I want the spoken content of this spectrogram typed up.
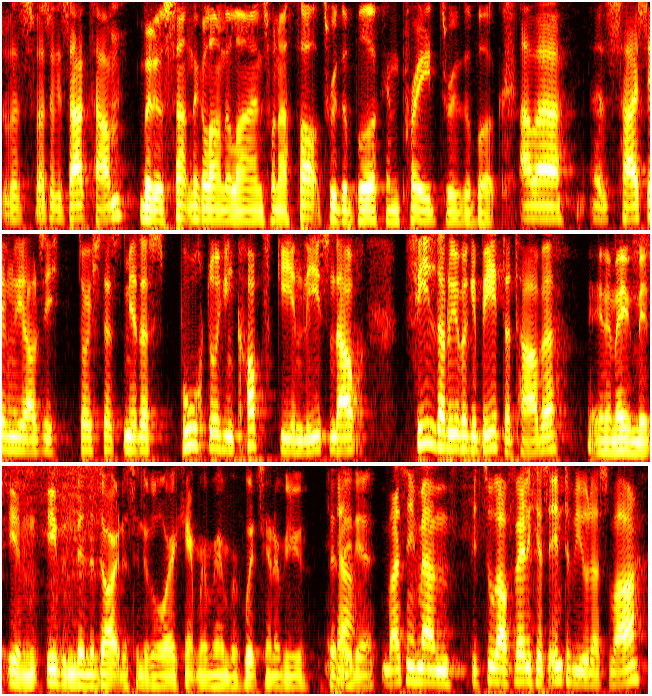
was, was wir gesagt haben. but it was something along the lines when I thought through the book and prayed through the book. Aber es heißt irgendwie, als ich durch das, mir das Buch durch den Kopf gehen ließ und auch viel darüber gebetet habe, And it may have been even, even been the darkness and the glory. I can't remember which interview that ja, they did. ich weiß nicht mehr in Bezug auf welches Interview das war,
